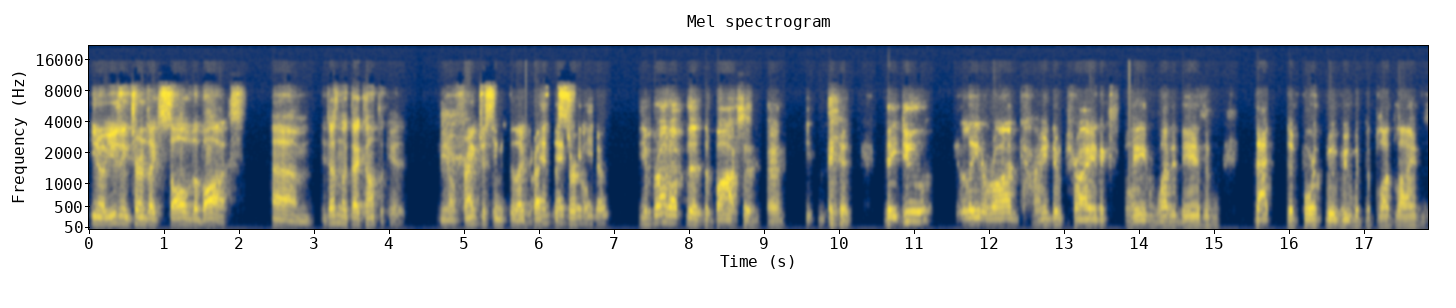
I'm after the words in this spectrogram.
you know, using terms like solve the box, um, it doesn't look that complicated. You know, Frank just seems to like press and, the and, circle. And, you know, you brought up the the box, and, and they do later on kind of try and explain what it is, and that the fourth movie with the bloodlines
